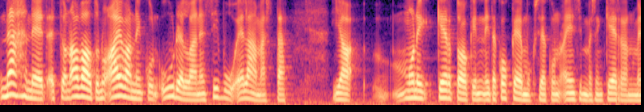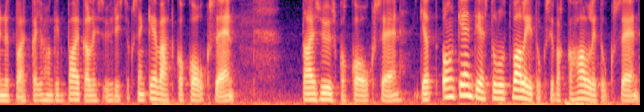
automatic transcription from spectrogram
nähneet, että on avautunut aivan niin kuin uudenlainen sivu elämästä. Ja moni kertookin niitä kokemuksia, kun ensimmäisen kerran mennyt vaikka johonkin paikallisyhdistyksen kevätkokoukseen tai syyskokoukseen. Ja on kenties tullut valituksi vaikka hallitukseen.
